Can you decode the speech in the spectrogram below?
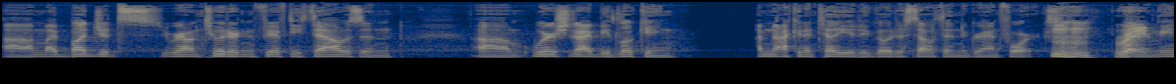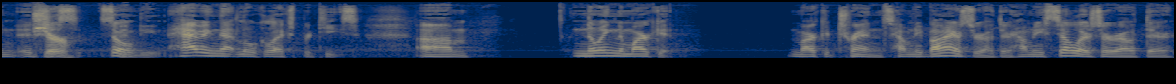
Uh, my budget's around two hundred and fifty thousand. Um, where should I be looking? I'm not going to tell you to go to South End of Grand Forks. You know right. I mean, it's Sure. just so Indeed. having that local expertise, um, knowing the market, market trends, how many buyers are out there, how many sellers are out there.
